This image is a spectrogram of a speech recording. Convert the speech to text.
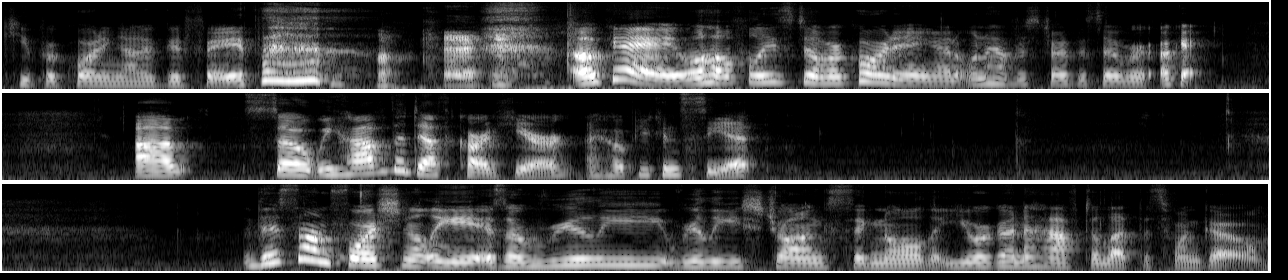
keep recording out of good faith. okay. okay. Well, hopefully, it's still recording. I don't want to have to start this over. Okay. Um, so we have the death card here. I hope you can see it. This, unfortunately, is a really, really strong signal that you're going to have to let this one go.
